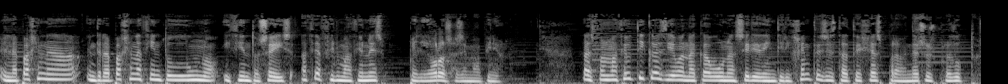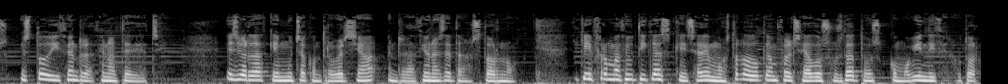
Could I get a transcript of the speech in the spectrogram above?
En la página, entre la página 101 y 106 hace afirmaciones peligrosas en mi opinión. Las farmacéuticas llevan a cabo una serie de inteligentes estrategias para vender sus productos. Esto dice en relación al TDAH. Es verdad que hay mucha controversia en relación a este trastorno y que hay farmacéuticas que se ha demostrado que han falseado sus datos, como bien dice el autor.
